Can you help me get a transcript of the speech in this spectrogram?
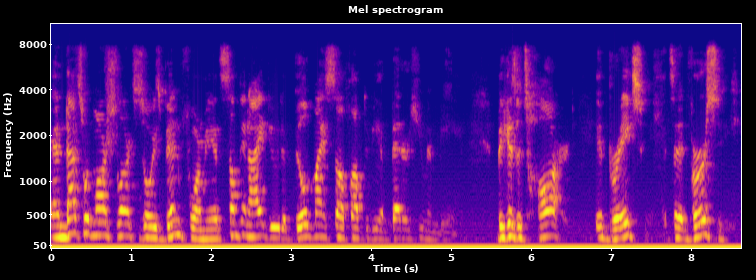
And that's what martial arts has always been for me. It's something I do to build myself up to be a better human being. because it's hard. It breaks me. It's an adversity.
